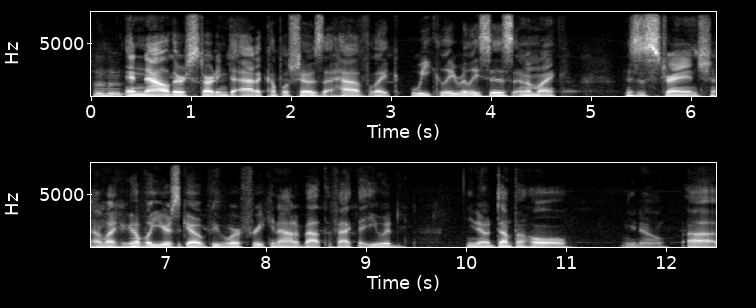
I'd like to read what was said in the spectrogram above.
hmm And now they're starting to add a couple shows that have like weekly releases. And I'm like, this is strange. I'm like, a couple of years ago, people were freaking out about the fact that you would, you know, dump a whole, you know, uh,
